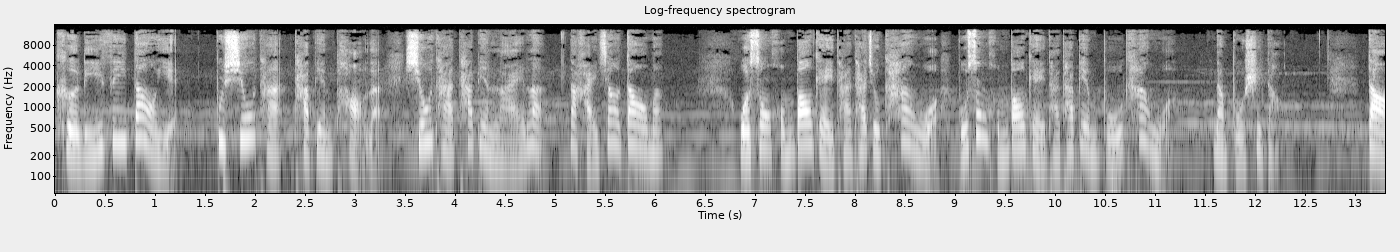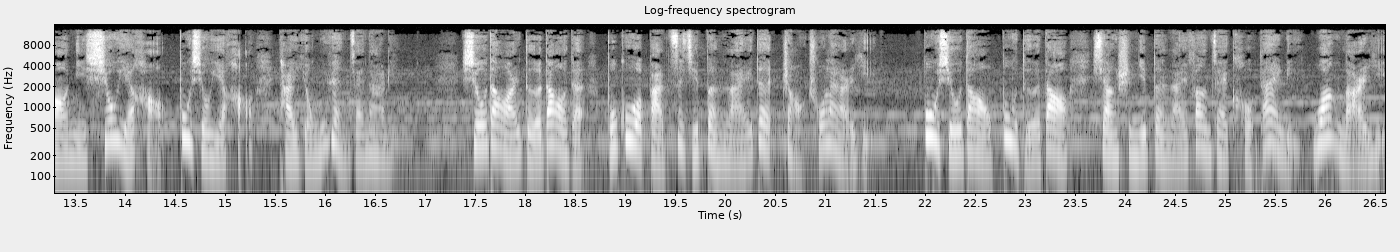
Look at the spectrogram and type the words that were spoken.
可离非道也，不修它，它便跑了；修它，它便来了。那还叫道吗？我送红包给他，他就看我；不送红包给他，他便不看我。那不是道。道你修也好，不修也好，它永远在那里。修道而得道的，不过把自己本来的找出来而已。不修道不得道，像是你本来放在口袋里忘了而已，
